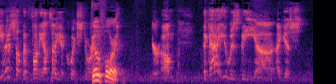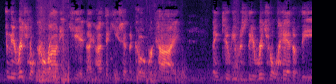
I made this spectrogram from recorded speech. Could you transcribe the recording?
You know something funny? I'll tell you a quick story. Go for it. Um, the guy who was the, uh, I guess, in the original Karate Kid, I, I think he's in the Cobra Kai thing too. He was the original head of the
